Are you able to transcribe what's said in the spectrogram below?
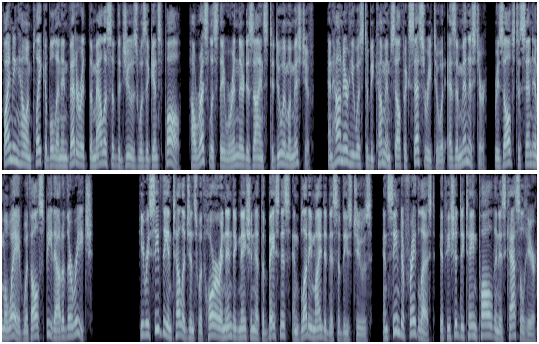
finding how implacable and inveterate the malice of the Jews was against Paul, how restless they were in their designs to do him a mischief, and how near he was to become himself accessory to it as a minister, resolves to send him away with all speed out of their reach. He received the intelligence with horror and indignation at the baseness and bloody mindedness of these Jews, and seemed afraid lest, if he should detain Paul in his castle here,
